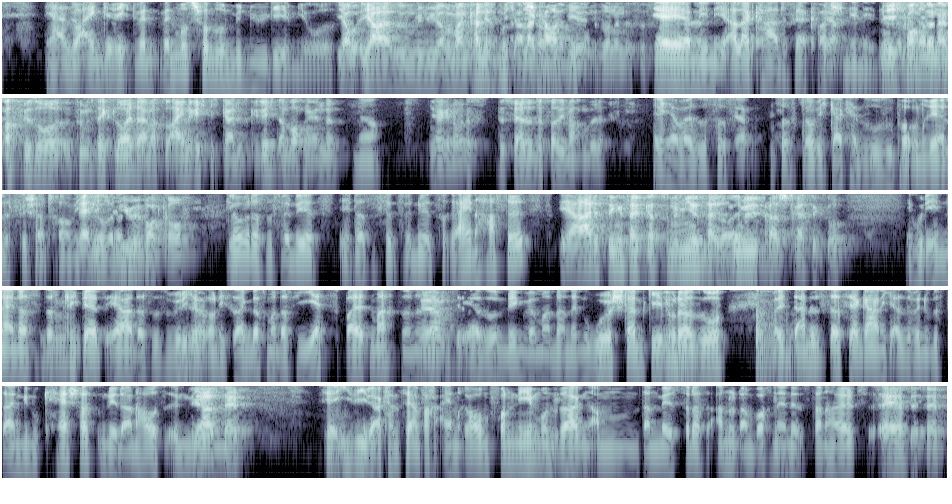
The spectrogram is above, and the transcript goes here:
Ja, also Ja. ein Gericht, wenn, wenn muss schon so ein Menü geben, Joris. ja, ja, also ein Menü, aber man kann Ja, jetzt nicht à la carte wählen, sondern es ist. Ja, ja, ja, nee, nee, à la carte ist ja Quatsch. Ja. Nee, nee. Nee, ich koche dann einfach für so fünf, sechs Leute einfach so ein richtig geiles Gericht am Wochenende. Ja. Ja, genau, das, das wäre das, was ich machen würde. Ehrlicherweise ist das, ist das, glaube ich, gar kein so super unrealistischer Traum. Ich da glaube, ich übel ist, Bock drauf. Ich glaube, das ist, wenn du jetzt, das ist jetzt, wenn du jetzt reinhasselst. Ja, das Ding ist halt, Gastronomie ist halt läuft. ultra stressig so. Ja gut, nein, das, das mhm. klingt ja jetzt eher, das ist, würde ich ja. jetzt auch nicht sagen, dass man das jetzt bald macht, sondern ja. das ist eher so ein Ding, wenn man dann in Ruhestand geht mhm. oder so. Weil dann ist das ja gar nicht, also wenn du bis dahin genug Cash hast, um dir da ein Haus irgendwie. Ja, safe. Ist ja easy, da kannst du ja einfach einen Raum von nehmen und mhm. sagen, am, dann meldest du das an und am Wochenende ist dann halt. Safe, äh, safe, safe.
